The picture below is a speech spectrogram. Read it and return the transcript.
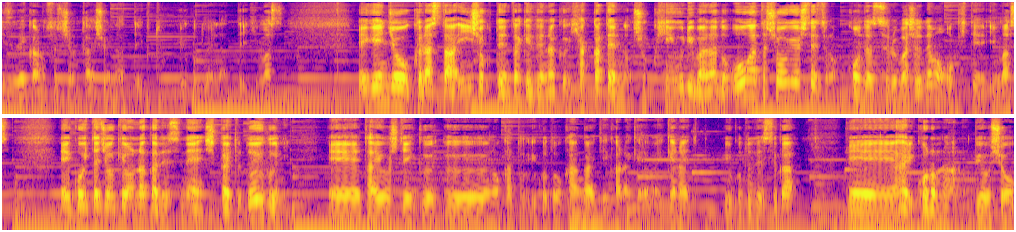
いずれかの措置の対象になっていくということになっていきます。現状、クラスター、飲食店だけでなく、百貨店の食品売り場など、大型商業施設の混雑する場所でも起きています。こういった状況の中ですね、しっかりとどういうふうに対応していくのかということを考えていかなければいけないということですが、やはりコロナの病床、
